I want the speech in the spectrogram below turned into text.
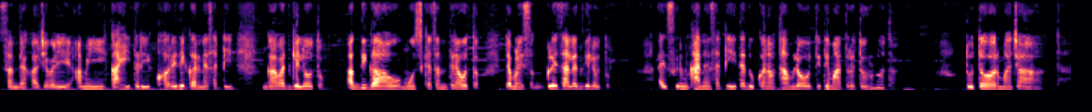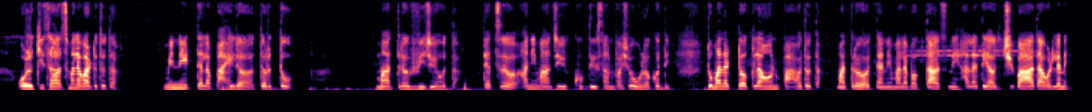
संध्याकाळच्या वेळी आम्ही काहीतरी खरेदी करण्यासाठी गावात गेलो होतो. अगदी गाव मोजक्याच अंतरा होतं. त्यामुळे सगळे चालत गेलो होतो. आईस्क्रीम खाण्यासाठी त्या दुकानावर थांबलो. तिथे मात्र तरुण होता. तो तर माझ्या ओळखीचाच मला वाटत होता. मी नीट त्याला पाहिलं तर तो मात्र विजय होता. त्याचं आणि माझी खूप दिवसांपासून ओळख होती. तो मला टक लावून पाहत होता. मात्र त्याने मला बघताच नेहाला ते अजिबात आवडलं नाही.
